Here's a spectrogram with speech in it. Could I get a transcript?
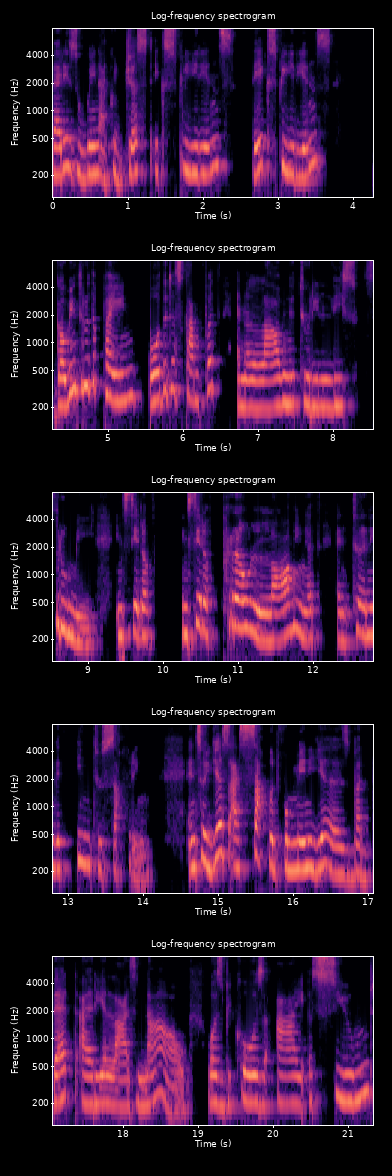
that is when I could just experience the experience, going through the pain or the discomfort and allowing it to release through me instead of instead of prolonging it and turning it into suffering. And so, yes, I suffered for many years, but that I realize now was because I assumed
